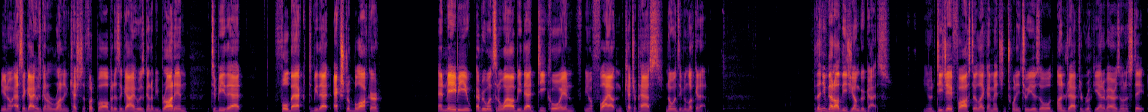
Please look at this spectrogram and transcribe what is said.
you know, as a guy who's going to run and catch the football, but as a guy who is going to be brought in to be that fullback, to be that extra blocker, and maybe every once in a while be that decoy and, you know, fly out and catch a pass no one's even looking at him. But then you've got all these younger guys. You know, DJ Foster, like I mentioned, 22 years old, undrafted rookie out of Arizona State.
